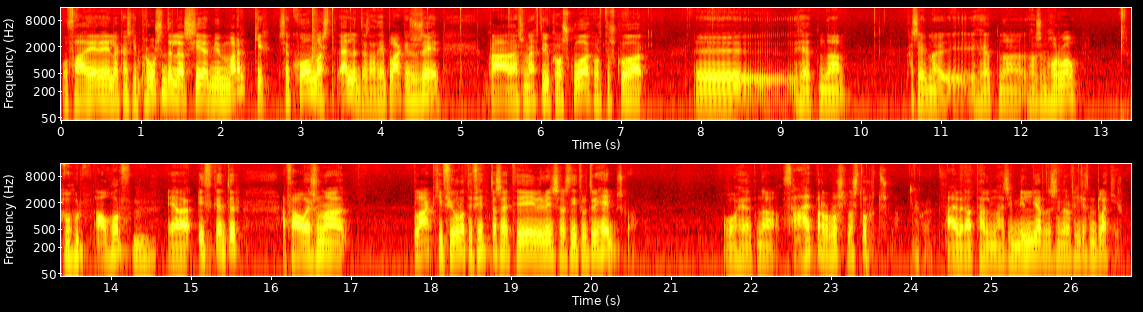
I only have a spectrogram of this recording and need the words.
Og það er eiginlega kannski prósundarlega séð mjög margir sem komast ellendast af því að blag eins og segir, hvað það er svona eftir því hvað þú skoðar, hvort þú skoðar uh, hérna, hvað segir maður, hérna, þá sem horfa á, Áhorf. áhorf, eða yðkendur, að þá er svona blag í fjóra til fymta sæti yfir vinsalast íþróttur í heimi, sko. Og hérna, það er bara rosalega stórt, sko. Það er verið að tala um þessi miljardur sem verið að fylgjast með blaki, sko.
